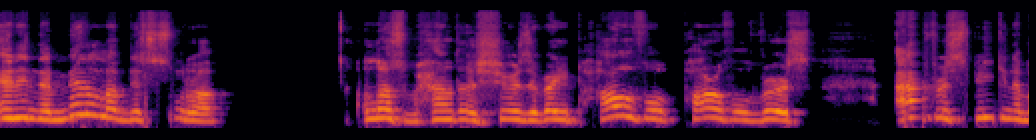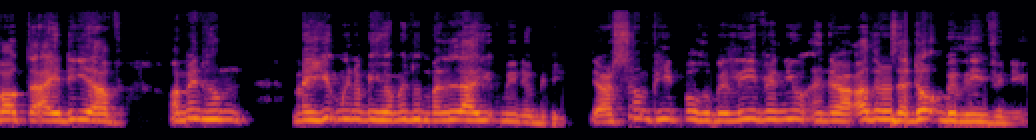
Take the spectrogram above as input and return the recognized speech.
And in the middle of this surah, Allah subhanahu wa ta'ala shares a very powerful, powerful verse after speaking about the idea of وَمِنْهُمْ مَن يُؤْمِنُ بِهِ وَمِنْهُم مَن لَا يُؤْمِنُ بِهِ There are some people who believe in you and there are others that don't believe in you.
